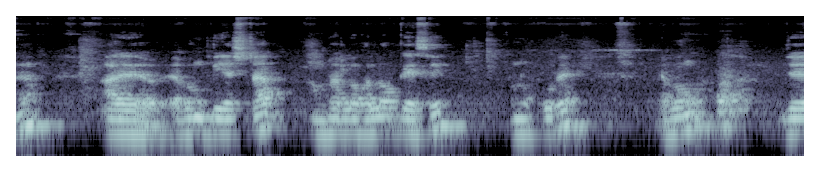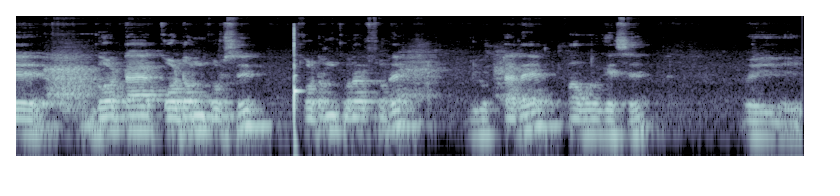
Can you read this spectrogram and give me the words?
হ্যাঁ আর এবং বিএ স্টাফ আমরা লগালগ গেছি অনুপুরে এবং যে গড়টা কর্ডন করছি কর্ডন করার পরে লোকটারে পাওয়া গেছে। ওই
